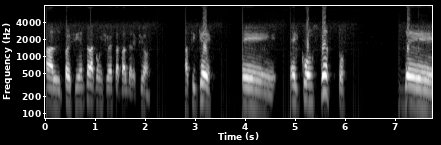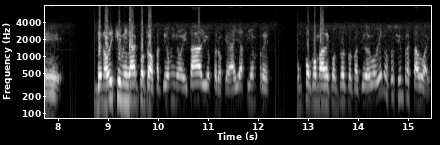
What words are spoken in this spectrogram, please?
al presidente de la Comisión Estatal de Elecciones. Así que eh, el concepto de, no discriminar contra los partidos minoritarios, pero que haya siempre un poco más de control por partido de gobierno, eso siempre ha estado ahí.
